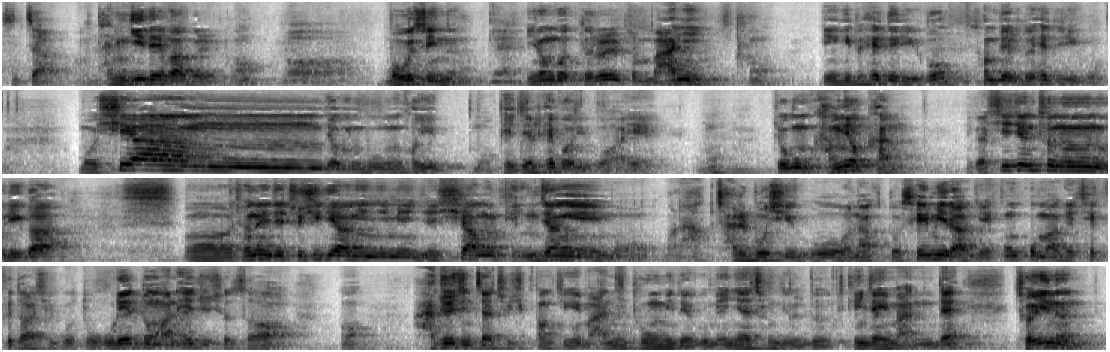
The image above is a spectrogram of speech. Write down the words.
진짜 단기 대박을 어? 어, 먹을 수 있는 네. 이런 것들을 좀 많이 어? 얘기도 해드리고 선별도 해드리고 뭐 시향적인 부분은 거의 뭐 배제를 해버리고 아예 어? 조금 강력한 그러니까 시즌 2는 우리가 어, 저는 이제 주식이양이님이 이제 시황을 굉장히 뭐, 워낙 잘 보시고, 워낙 또 세밀하게, 꼼꼼하게 체크도 하시고, 또 오랫동안 해주셔서, 어, 아주 진짜 주식방송에 많이 도움이 되고, 매니아층들도 굉장히 많은데, 저희는,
